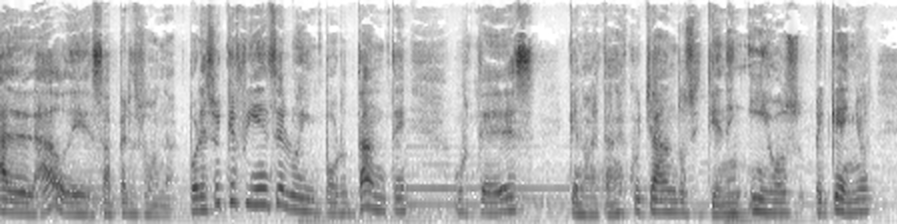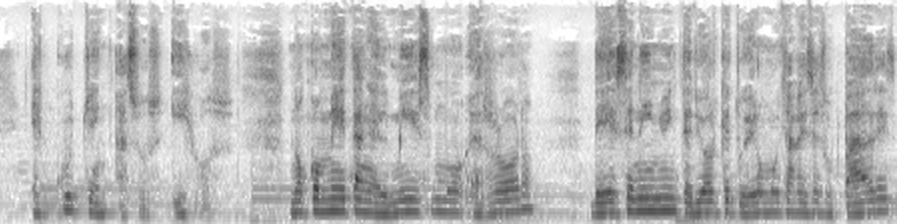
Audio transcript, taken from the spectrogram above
al lado de esa persona. Por eso es que fíjense lo importante, ustedes que nos están escuchando, si tienen hijos pequeños, escuchen a sus hijos. No cometan el mismo error de ese niño interior que tuvieron muchas veces sus padres,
